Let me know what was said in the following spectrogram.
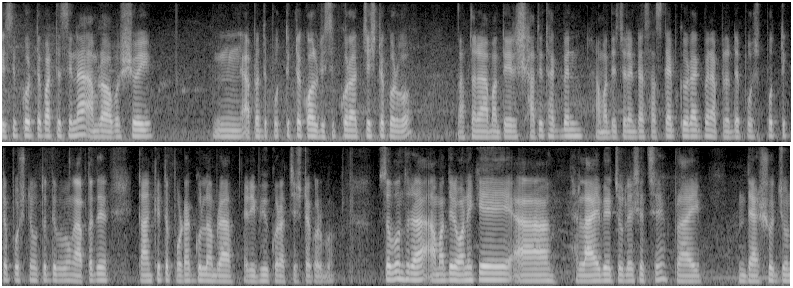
রিসিভ করতে পারতেছি না, আমরা অবশ্যই আপনাদের প্রত্যেকটা কল রিসিভ করার চেষ্টা করব। আপনারা আমাদের সাথে থাকবেন, আমাদের চ্যানেলটা সাবস্ক্রাইব করে রাখবেন, আপনাদের প্রত্যেকটা প্রশ্নের উত্তর দেবো এবং আপনাদের কাঙ্ক্ষিত প্রোডাক্টগুলো আমরা রিভিউ করার চেষ্টা করব। সো বন্ধুরা, আমাদের অনেকে লাইভে চলে এসেছে, প্রায় দেড়শো জন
